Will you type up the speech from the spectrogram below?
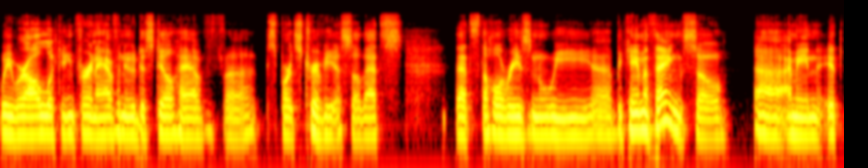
we were all looking for an avenue to still have uh, sports trivia. So that's that's the whole reason we uh, became a thing. So uh, I mean, it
